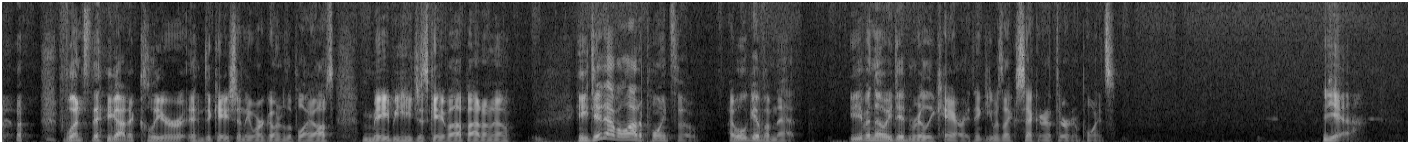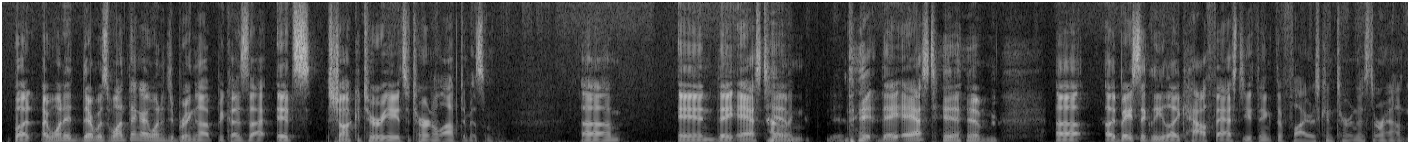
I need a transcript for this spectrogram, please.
once they got a clear indication they weren't going to the playoffs, maybe he just gave up. I don't know. He did have a lot of points, though. I will give him that. Even though he didn't really care, I think he was like second or third in points. yeah. But I wanted there was one thing I wanted to bring up because I, it's Sean Couturier's eternal optimism. Um, and they asked him. like yeah. They, they asked him, uh, uh, basically like, how fast do you think the Flyers can turn this around?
